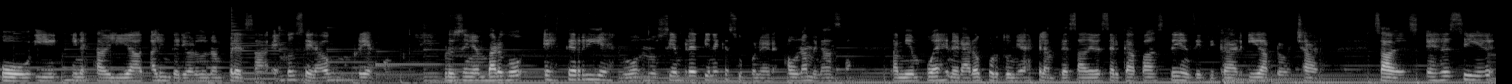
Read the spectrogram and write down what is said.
o inestabilidad al interior de una empresa es considerado como un riesgo pero sin embargo, este riesgo no siempre tiene que suponer a una amenaza. También puede generar oportunidades que la empresa debe ser capaz de identificar y de aprovechar. ¿Sabes? Es decir,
